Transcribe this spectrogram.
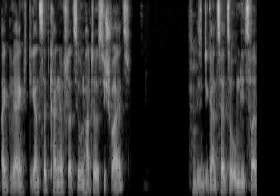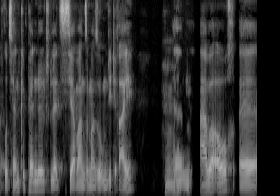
wer eigentlich die ganze Zeit keine Inflation hatte, ist die Schweiz. Hm. Die sind die ganze Zeit so um die 2% gependelt. Letztes Jahr waren sie mal so um die 3%. Hm. Ähm, aber auch äh,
